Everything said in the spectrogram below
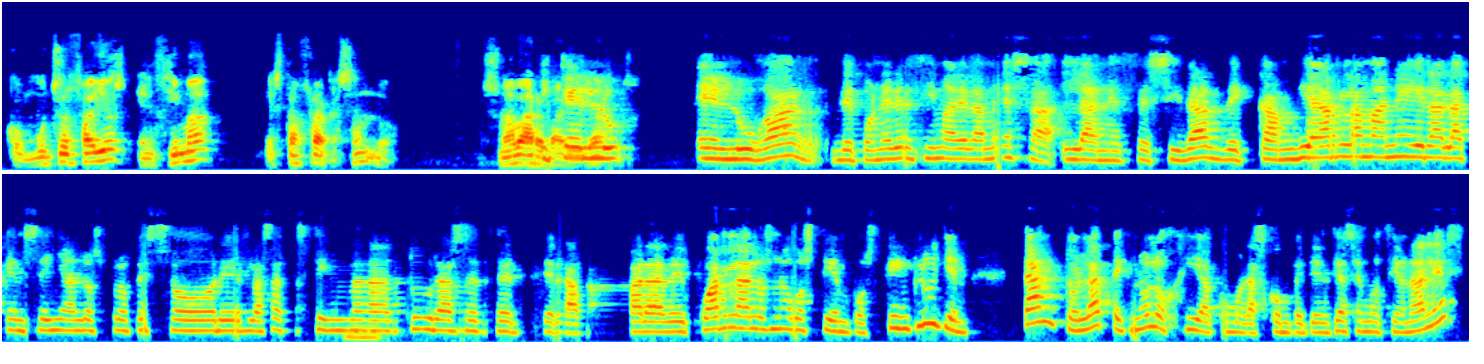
con muchos fallos, encima está fracasando. Es una barbaridad. En lugar de poner encima de la mesa la necesidad de cambiar la manera en la que enseñan los profesores, las asignaturas, etcétera, para adecuarla a los nuevos tiempos, que incluyen tanto la tecnología como las competencias emocionales,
